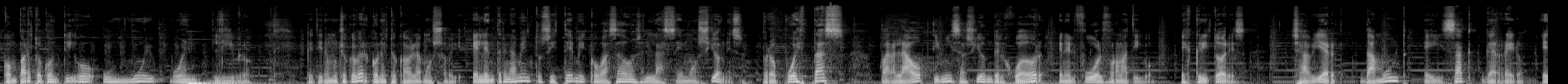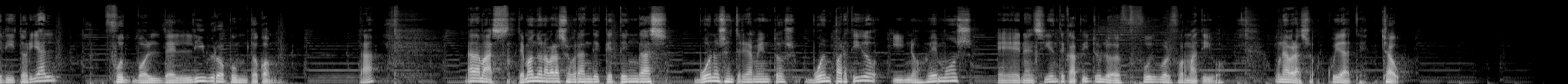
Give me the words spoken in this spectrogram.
Comparto contigo un muy buen libro que tiene mucho que ver con esto que hablamos hoy. El entrenamiento sistémico basado en las emociones, propuestas para la optimización del jugador en el fútbol formativo. Escritores Xavier Damunt e Isaac Guerrero. Editorial futboldellibro.com. Nada más, te mando un abrazo grande, que tengas buenos entrenamientos, buen partido y nos vemos en el siguiente capítulo de Fútbol Formativo. Un abrazo, cuídate, chao.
